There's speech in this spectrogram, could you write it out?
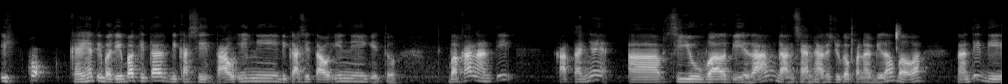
ih kok kayaknya tiba-tiba kita dikasih tahu ini, dikasih tahu ini gitu. Bahkan nanti katanya uh, si Yuval bilang dan Sam Harris juga pernah bilang bahwa nanti di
